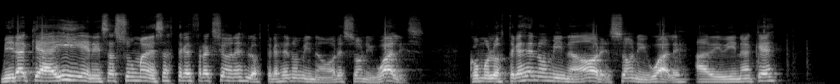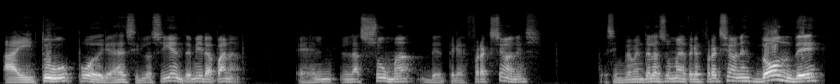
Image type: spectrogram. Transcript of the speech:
Mira que ahí, en esa suma de esas tres fracciones, los tres denominadores son iguales. Como los tres denominadores son iguales, adivina qué, Ahí tú podrías decir lo siguiente, mira, pana, es la suma de tres fracciones, pues simplemente la suma de tres fracciones, donde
